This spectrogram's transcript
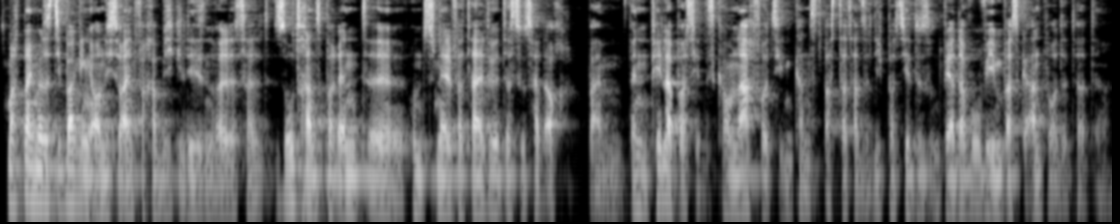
Das macht manchmal das Debugging auch nicht so einfach, habe ich gelesen, weil das halt so transparent äh, und schnell verteilt wird, dass du es halt auch beim, wenn ein Fehler passiert ist, kaum nachvollziehen kannst, was da tatsächlich passiert ist und wer da wo wem was geantwortet hat. Ja.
